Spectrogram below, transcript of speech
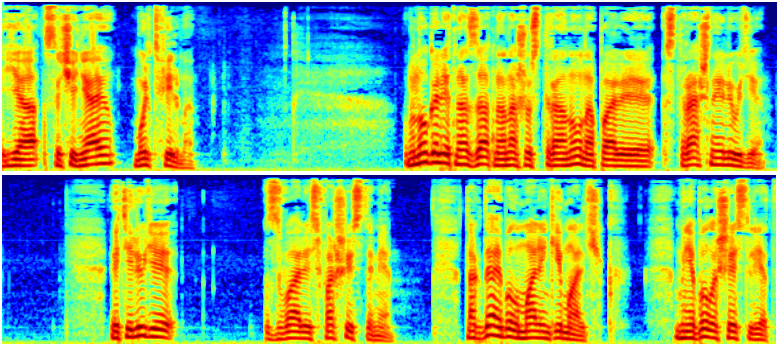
Я сочиняю мультфильмы. Много лет назад на нашу страну напали страшные люди. Эти люди звались фашистами. Тогда я был маленький мальчик. Мне было шесть лет.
